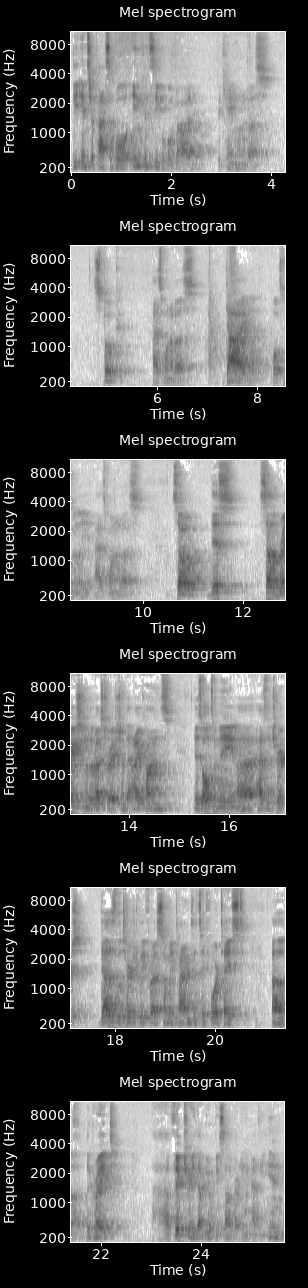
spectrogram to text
the insurpassable, inconceivable God became one of us, spoke as one of us, died ultimately as one of us. So, this celebration of the restoration of the icons is ultimately, uh, as the church does liturgically for us so many times, it's a foretaste of the great uh, victory that we will be celebrating at the end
